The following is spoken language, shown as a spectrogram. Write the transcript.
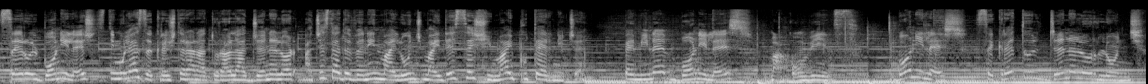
Serul Bonileș stimulează creșterea naturală a genelor, acestea devenind mai lungi, mai dese și mai puternice. Pe mine, Bonileș m-a convins. Bonileș, secretul genelor lungi.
